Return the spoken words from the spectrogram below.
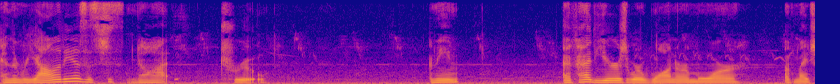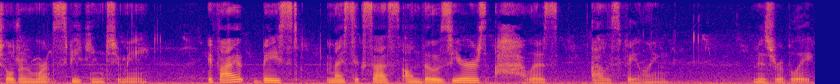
And the reality is, it's just not true. I mean, I've had years where one or more of my children weren't speaking to me. If I based my success on those years, I was I was failing miserably.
